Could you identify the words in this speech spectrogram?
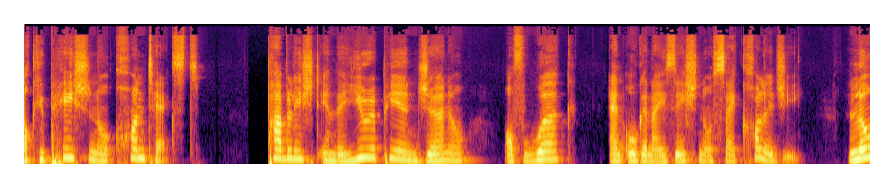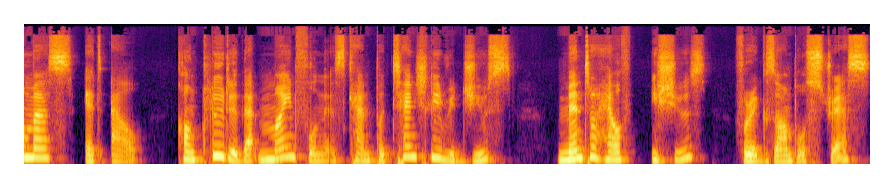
occupational context, published in the European Journal of Work and Organizational Psychology, Lomas et al concluded that mindfulness can potentially reduce mental health issues, for example, stress,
